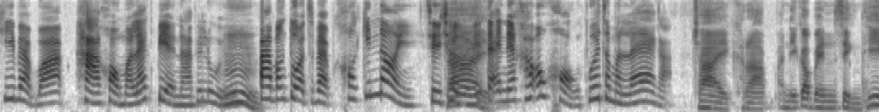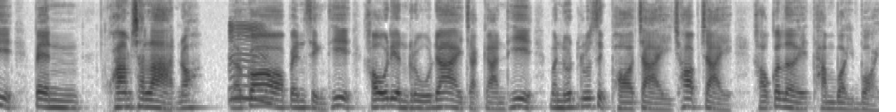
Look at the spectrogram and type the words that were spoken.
ที่แบบว่าหาของมาแลกเปลี่ยนนะพี่หลุยอืมปลาบางตัวอาจจะแบบขอกินหน่อยเฉใช่ยๆแต่อันเนี้ยเขาเอาของเพื่อจะมาแลกอะ ใช่ครับ อันนี้ก็เป็นสิ่งที่เป็นความฉลาดเนาะแล้วก็เป็นสิ่งที่เขาเรียนรู้ได้จากการที่มนุษย์รู้สึกพอใจชอบใจ เขาก็เลยทำบ่อย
